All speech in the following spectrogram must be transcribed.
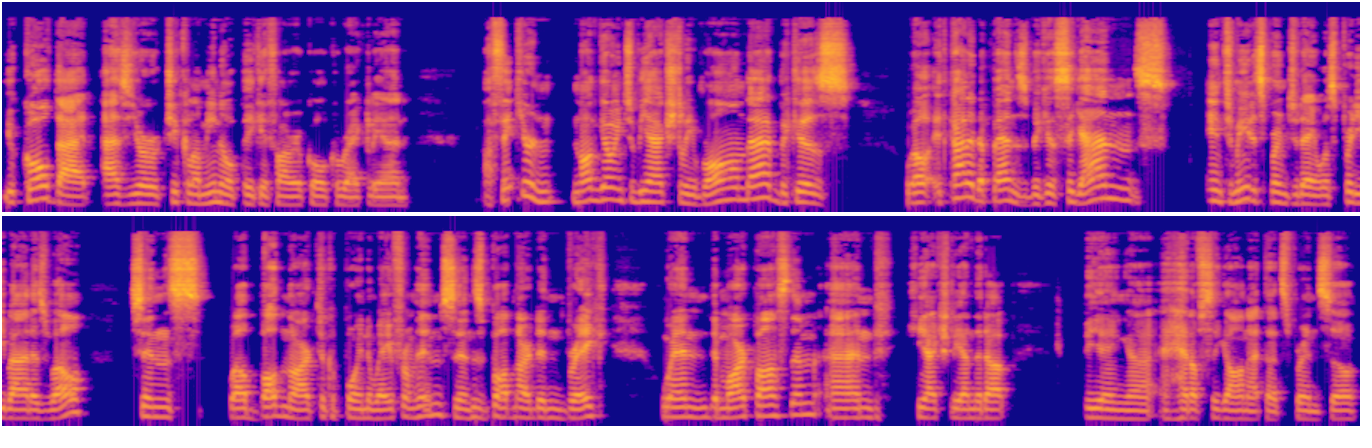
you called that as your Ciclamino pick, if I recall correctly. And I think you're not going to be actually wrong on that because, well, it kind of depends because Sagan's intermediate sprint today was pretty bad as well. Since well, Bodnar took a point away from him since Bodnar didn't break when Démare passed him, and he actually ended up being uh, ahead of Sagan at that sprint. So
